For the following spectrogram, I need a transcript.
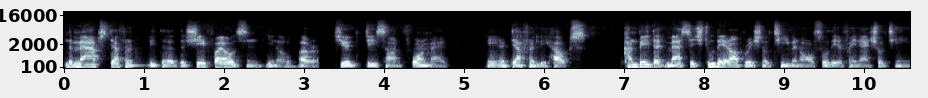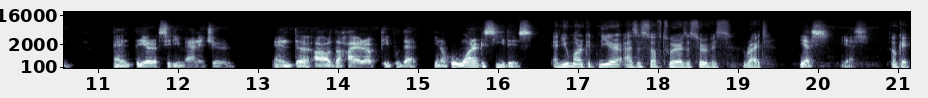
the maps definitely the the shape files and you know our GeoJSON format, you know, definitely helps convey that message to their operational team and also their financial team and their city manager and uh, all the higher up people that you know who wanted to see this. And you market NEER as a software as a service, right? Yes. Yes. Okay.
